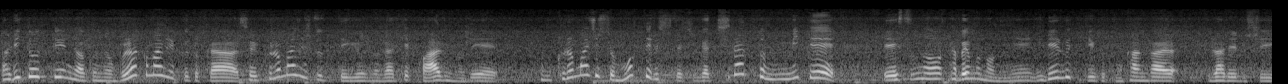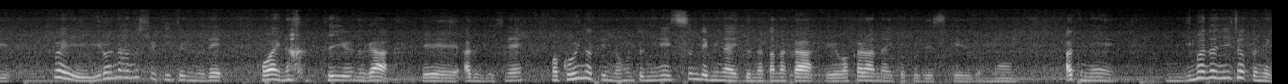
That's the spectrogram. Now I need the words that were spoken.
バリ島っていうのはこのブラックマジックとかそういう黒魔術っていうのが結構あるのでこの黒魔術を持ってる人たちがちらっと見て、えー、その食べ物にね入れるっていうことも考えられるしやっぱりいろんな話を聞いてるので怖いなっていうのが、えー、あるんですね、まあ、こういうのっていうのは本当にね住んでみないとなかなかわ、えー、からないことですけれども。あとねいまだにちょっとね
